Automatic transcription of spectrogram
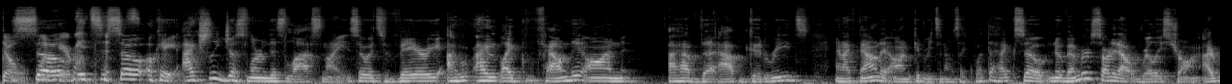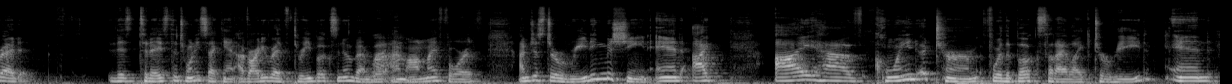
don't So it's this. so okay. I actually just learned this last night. So it's very. I, I like found it on. I have the app Goodreads, and I found it on Goodreads, and I was like, "What the heck?" So November started out really strong. I read this. Today's the twenty second. I've already read three books in November. Wow. I'm on my fourth. I'm just a reading machine, and I. I have coined a term for the books that I like to read, and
